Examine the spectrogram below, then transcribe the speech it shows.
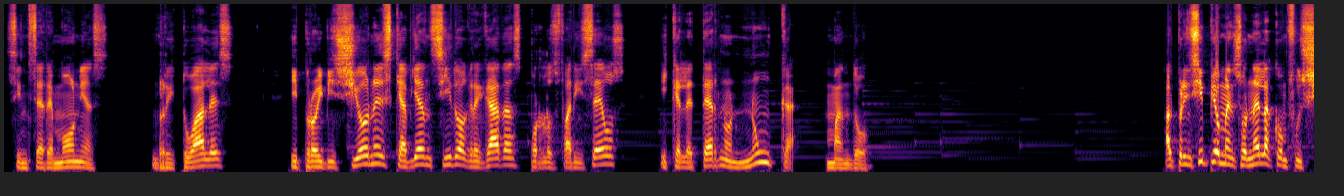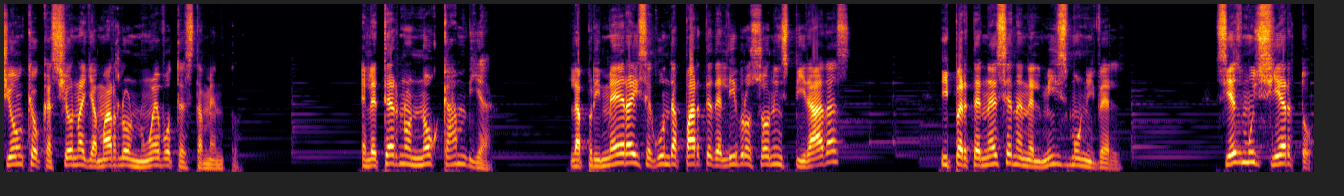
sin ceremonias, rituales y prohibiciones que habían sido agregadas por los fariseos y que el Eterno nunca mandó. Al principio mencioné la confusión que ocasiona llamarlo Nuevo Testamento. El Eterno no cambia, la primera y segunda parte del libro son inspiradas y pertenecen en el mismo nivel. Si es muy cierto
